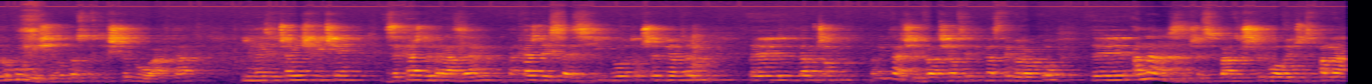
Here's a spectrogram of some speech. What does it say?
lubuje się po prostu w tych szczegółach, tak? I najzwyczajniej w świecie za każdym razem, na każdej sesji było to przedmiotem na początku, pamiętacie, 2015 roku y, analizy przez bardzo szczegółowej przez Pana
